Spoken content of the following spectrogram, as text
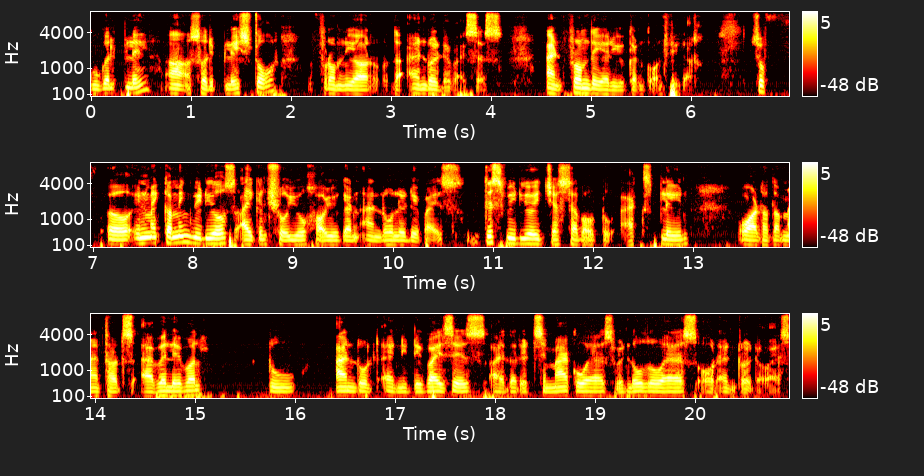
Google Play, uh, sorry Play Store from your the Android devices, and from there you can configure. So uh, in my coming videos, I can show you how you can enroll a device. This video is just about to explain what are the methods available to enroll any devices either it's a mac os windows os or android os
